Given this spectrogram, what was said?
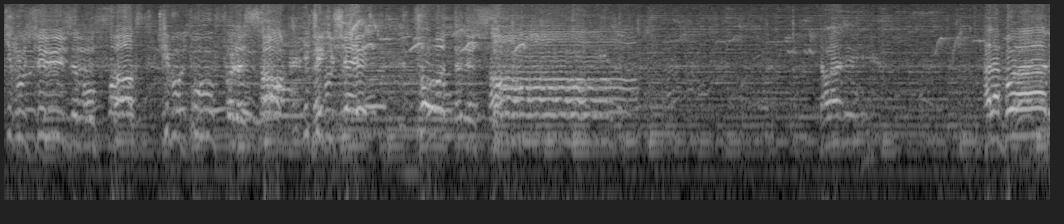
qui vous use vos forces, qui vous bouffe le sang et qui vous jette faute de sang. Dans la rue, à la boîte,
